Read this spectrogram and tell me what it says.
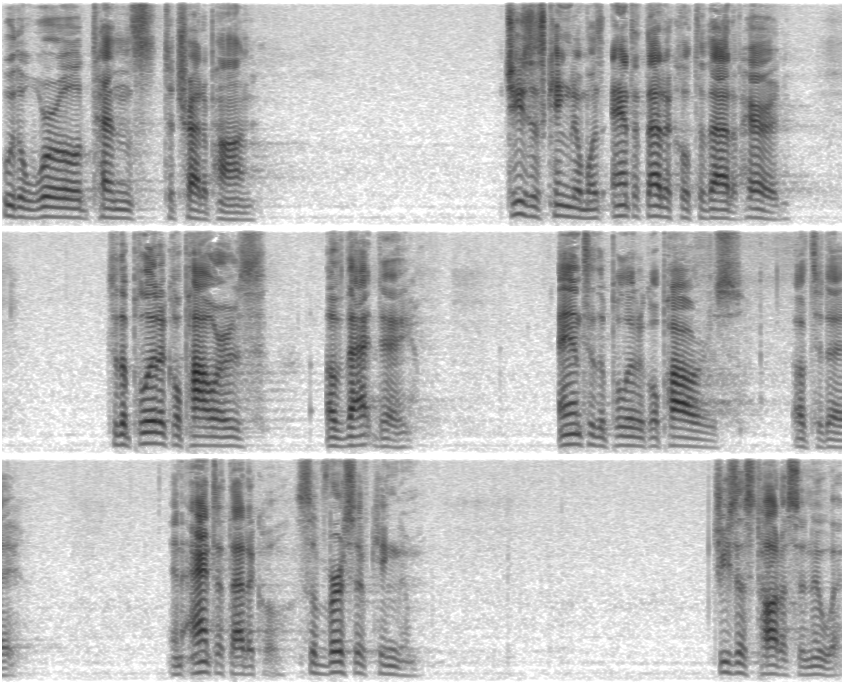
who the world tends to tread upon. Jesus' kingdom was antithetical to that of Herod, to the political powers of that day, and to the political powers of today. An antithetical, subversive kingdom Jesus taught us a new way.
